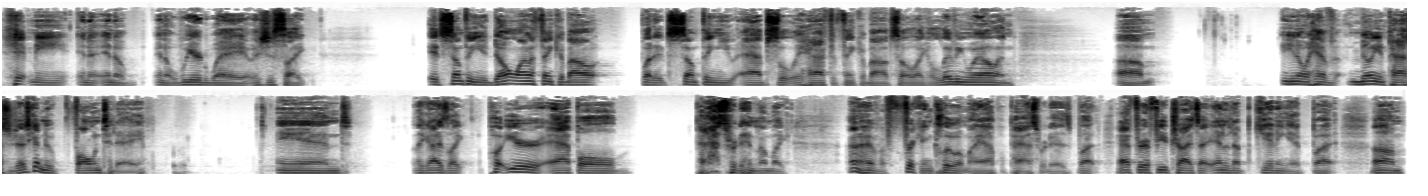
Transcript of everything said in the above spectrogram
hit me in a, in a, in a weird way. It was just like, it's something you don't want to think about, but it's something you absolutely have to think about. So like a living will and, um, you know, have a million passengers. I just got a new phone today and the guy's like, put your Apple password in. And I'm like, I don't have a freaking clue what my Apple password is, but after a few tries, I ended up getting it. But, um,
